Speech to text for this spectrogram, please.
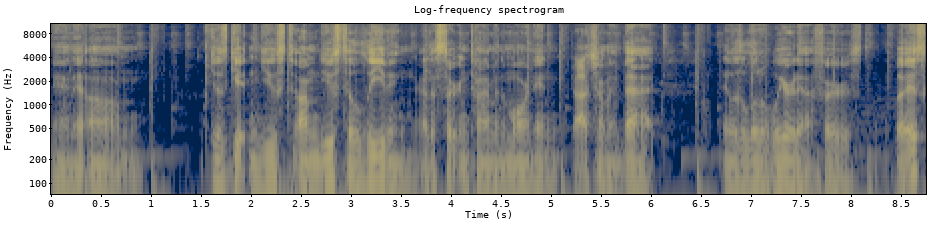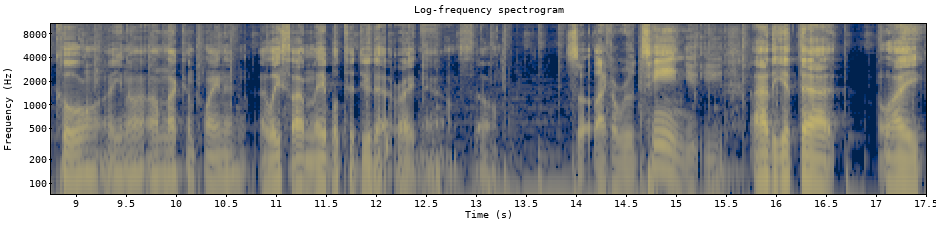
and it, um, just getting used to. I'm used to leaving at a certain time in the morning, Gotcha. coming back. It was a little weird at first, but it's cool. Uh, You know, I'm not complaining. At least I'm able to do that right now. So so like a routine. You you I had to get that. Like,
